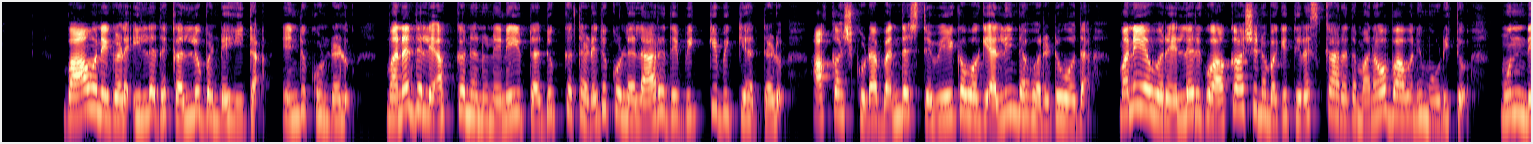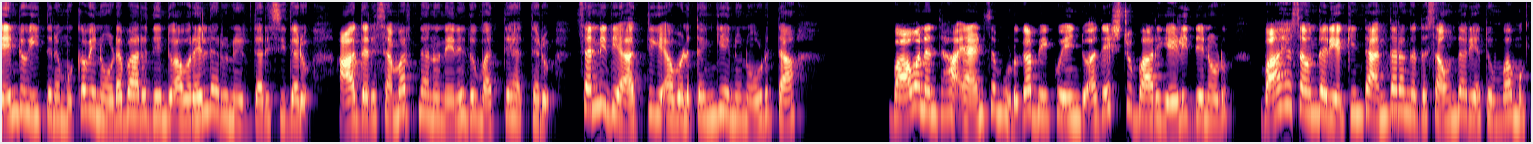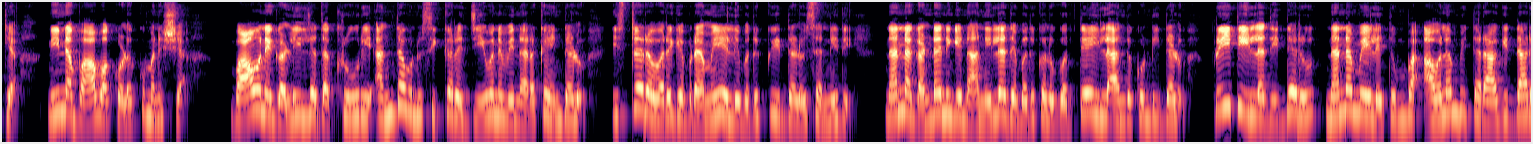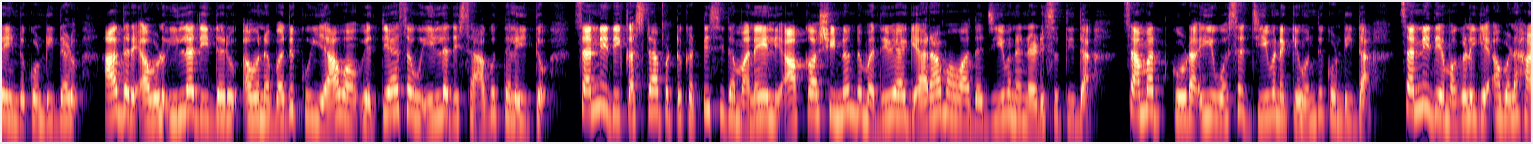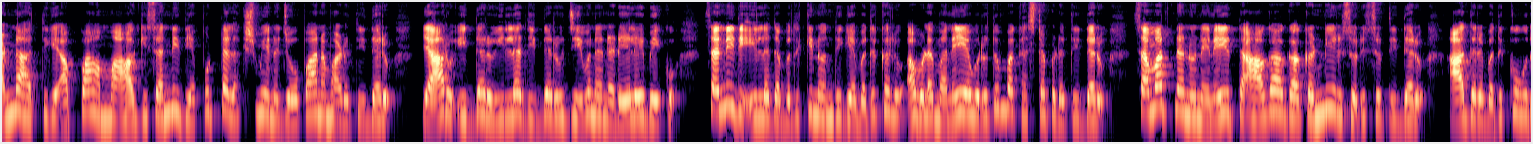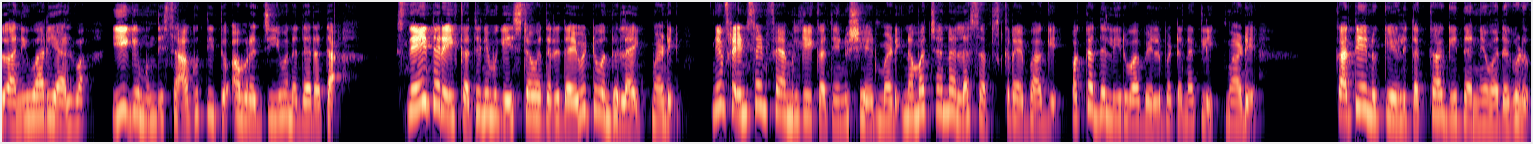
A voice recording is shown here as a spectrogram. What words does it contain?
ಭಾವನೆಗಳ ಇಲ್ಲದ ಕಲ್ಲು ಬಂಡೆ ಈತ ಎಂದುಕೊಂಡಳು. ಮನದಲ್ಲಿ ಅಕ್ಕನನ್ನು ನೆನೆಯುತ್ತಾ ದುಃಖ ತಡೆದುಕೊಳ್ಳಲಾರದೆ ಬಿಕ್ಕಿ ಬಿಕ್ಕಿ ಹತ್ತಳು. ಆಕಾಶ್ ಕೂಡ ಬಂದಷ್ಟೇ ವೇಗವಾಗಿ ಅಲ್ಲಿಂದ ಹೊರಟು ಹೋದ. ಮನೆಯವರೆಲ್ಲರಿಗೂ ಆಕಾಶನ ಬಗ್ಗೆ ತಿರಸ್ಕಾರದ ಮನೋಭಾವನೆ ಮೂಡಿತು. ಮುಂದೆಂದು ಈತನ ಮುಖವೇ ನೋಡಬಾರದೆಂದು ಅವರೆಲ್ಲರೂ ನಿರ್ಧರಿಸಿದರು. ಆದರೆ ಸಮರ್ಥನನ್ನು ನೆನೆದು ಮತ್ತೆ ಹತ್ತರು. ಸನ್ನಿಧಿಯ ಅತ್ತಿಗೆ ಅವಳ ತಂಗಿಯನ್ನು ನೋಡುತ್ತಾ, ಭಾವನಂತಹ ಹ್ಯಾಂಡ್ಸಮ್ ಹುಡುಗ ಬೇಕು ಎಂದು ಅದೆಷ್ಟು ಬಾರಿ ಹೇಳಿದ್ದೆ ನೋಡು. ಬಾಹ್ಯ ಸೌಂದರ್ಯಕ್ಕಿಂತ ಅಂತರಂಗದ ಸೌಂದರ್ಯ ತುಂಬ ಮುಖ್ಯ. ನಿನ್ನ ಭಾವ ಕೊಳಕು ಮನುಷ್ಯ. ಭಾವನೆಗಳಿಲ್ಲದ ಕ್ರೂರಿ ಅಂಥವನು ಸಿಕ್ಕರೆ ಜೀವನವೇ ನರಕ ಎಂದಳು. ಇಷ್ಟರವರೆಗೆ ಭ್ರಮೆಯಲ್ಲಿ ಬದುಕಿದ್ದಳು ಸನ್ನಿಧಿ. ನನ್ನ ಗಂಡನಿಗೆ ನಾನಿಲ್ಲದೆ ಬದುಕಲು ಗೊತ್ತೇ ಇಲ್ಲ ಅಂದುಕೊಂಡಿದ್ದಳು. ಪ್ರೀತಿ ಇಲ್ಲದಿದ್ದರೂ ನನ್ನ ಮೇಲೆ ತುಂಬ ಅವಲಂಬಿತರಾಗಿದ್ದಾರೆ ಎಂದುಕೊಂಡಿದ್ದಳು. ಆದರೆ ಅವಳು ಇಲ್ಲದಿದ್ದರೂ ಅವನ ಬದುಕು ಯಾವ ವ್ಯತ್ಯಾಸವೂ ಇಲ್ಲದೆ ಸಾಗುತ್ತಲೇ ಇತ್ತು. ಸನ್ನಿಧಿ ಕಷ್ಟಪಟ್ಟು ಕಟ್ಟಿಸಿದ ಮನೆಯಲ್ಲಿ ಆಕಾಶ್ ಇನ್ನೊಂದು ಮದುವೆಯಾಗಿ ಆರಾಮವಾದ ಜೀವನ ನಡೆಸುತ್ತಿದ್ದ. ಸಮರ್ಥ್ ಕೂಡ ಈ ಹೊಸ ಜೀವನಕ್ಕೆ ಹೊಂದಿಕೊಂಡಿದ್ದ. ಸನ್ನಿಧಿಯ ಮಗಳಿಗೆ ಅವಳ ಅಣ್ಣ ಅತ್ತಿಗೆ ಅಪ್ಪ, ಅಮ್ಮ ಆಗಿ ಸನ್ನಿಧಿಯ ಪುಟ್ಟ ಲಕ್ಷ್ಮಿಯನ್ನು ಜೋಪಾನ ಮಾಡುತ್ತಿದ್ದರು. ಯಾರು ಇದ್ದರೂ ಇಲ್ಲದಿದ್ದರೂ ಜೀವನ ನಡೆಯಲೇಬೇಕು. ಸನ್ನಿಧಿ ಇಲ್ಲದ ಬದುಕಿನೊಂದಿಗೆ ಬದುಕಲು ಅವಳ ಮನೆಯವರು ತುಂಬ ಕಷ್ಟಪಡುತ್ತಿದ್ದರು. ಸಮರ್ಥನನ್ನು ನೆನೆಯುತ್ತಾ ಆಗಾಗ ಕಣ್ಣೀರು ಸುರಿಸುತ್ತಿದ್ದರು. ಆದರೆ ಬದುಕುವುದು ಅನಿವಾರ್ಯ ಅಲ್ವಾ? ಹೀಗೆ ಮುಂದೆ ಸಾಗುತ್ತಿತ್ತು ಅವರ ಜೀವನದ ರಥ. ಸ್ನೇಹಿತರೆ, ಈ ಕಥೆ ನಿಮಗೆ ಇಷ್ಟವಾದರೆ ದಯವಿಟ್ಟು ಒಂದು ಲೈಕ್ ಮಾಡಿ. ನಿಮ್ಮ ಫ್ರೆಂಡ್ಸ್ ಆ್ಯಂಡ್ ಫ್ಯಾಮಿಲಿಗೆ ಈ ಕಥೆಯನ್ನು ಶೇರ್ ಮಾಡಿ. ನಮ್ಮ ಚಾನಲ್ನ ಸಬ್ಸ್ಕ್ರೈಬ್ ಆಗಿ ಪಕ್ಕದಲ್ಲಿರುವ ಬೆಲ್ ಬಟನ್ನ ಕ್ಲಿಕ್ ಮಾಡಿ. ಕಥೆಯನ್ನು ಕೇಳಿದ್ದಕ್ಕಾಗಿ ಧನ್ಯವಾದಗಳು.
